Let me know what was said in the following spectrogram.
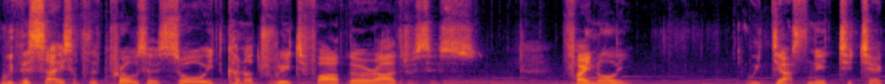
with the size of the process so it cannot reach further addresses. Finally, we just need to check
